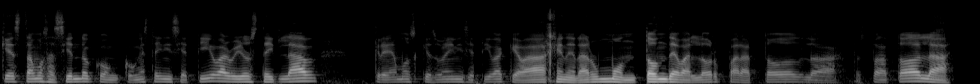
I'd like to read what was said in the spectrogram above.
¿Qué estamos haciendo con, esta iniciativa, Real Estate Lab? Creemos que es una iniciativa que va a generar un montón de valor para, todos la, pues para toda la,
